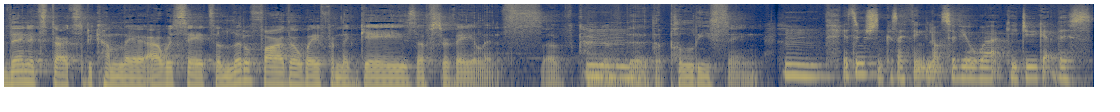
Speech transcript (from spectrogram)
then it starts to become layered. I would say it's a little farther away from the gaze of surveillance, of kind mm. of the, the policing. Mm. It's interesting because I think lots of your work, you do get this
